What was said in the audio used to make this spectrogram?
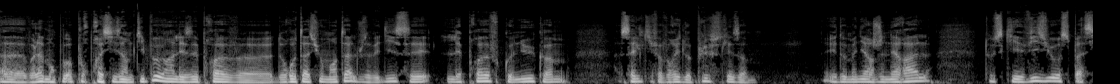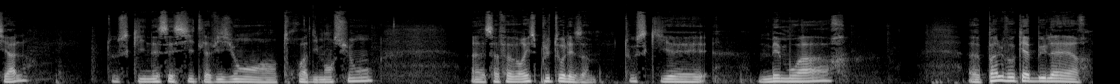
euh, voilà, pour préciser un petit peu, hein, les épreuves euh, de rotation mentale, je vous avais dit, c'est l'épreuve connue comme celle qui favorise le plus les hommes. Et de manière générale, tout ce qui est visio-spatial, tout ce qui nécessite la vision en trois dimensions, euh, ça favorise plutôt les hommes. Tout ce qui est mémoire, euh, pas le vocabulaire,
